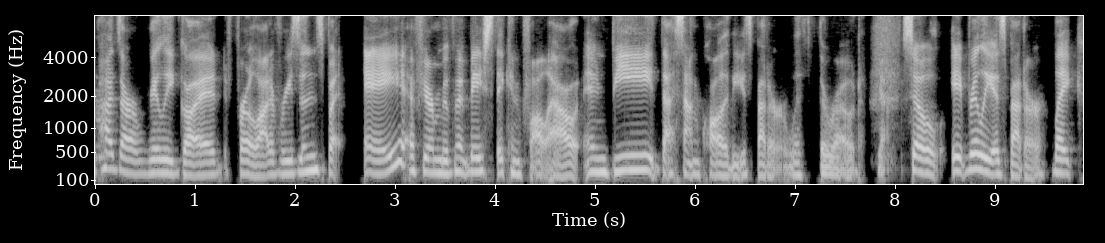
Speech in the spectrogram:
AirPods are really good for a lot of reasons. But A, if you're movement based, they can fall out. And B, the sound quality is better with the Rode. Yeah. So it really is better. Like,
